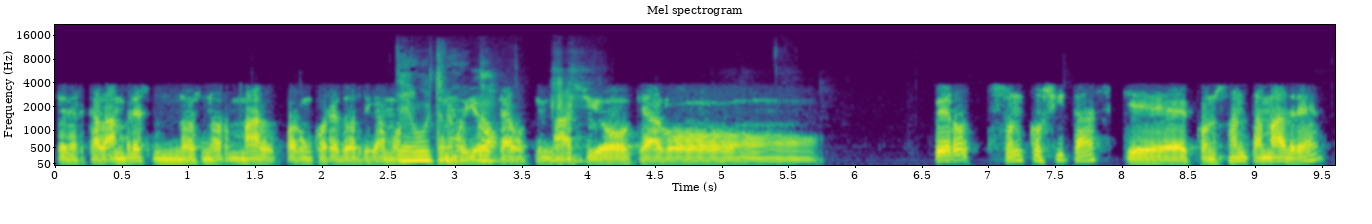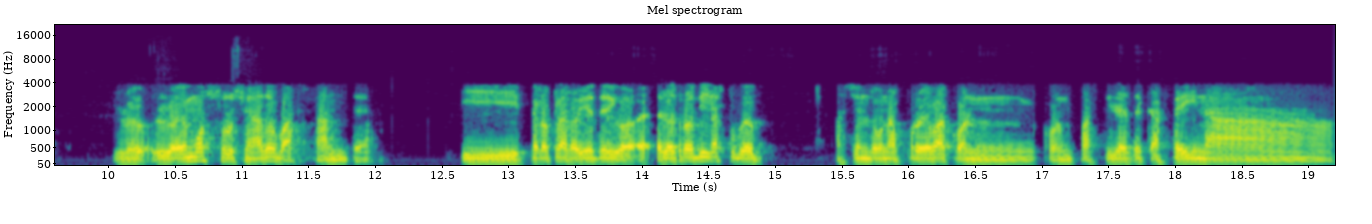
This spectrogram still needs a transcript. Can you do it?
tener calambres no es normal para un corredor, digamos, ultra, como yo, no. que hago gimnasio, que hago... Pero son cositas que con Santa Madre lo, lo hemos solucionado bastante. Y, pero claro, yo te digo, el otro día estuve haciendo una prueba con, con pastillas de cafeína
